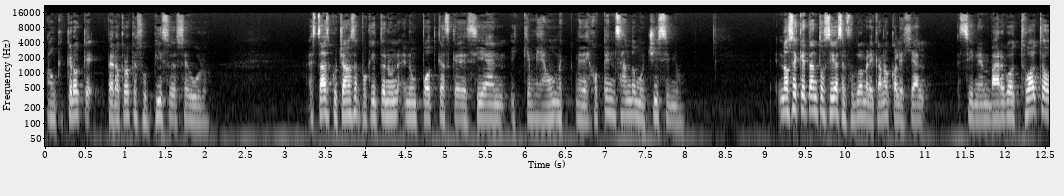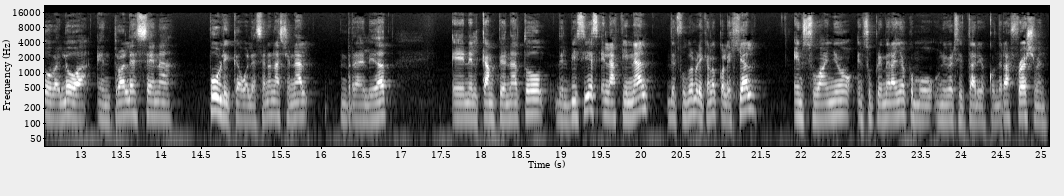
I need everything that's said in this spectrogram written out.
Aunque creo que, pero creo que su piso es seguro. Estaba escuchando hace poquito en un, podcast que decían y que me, me, dejó pensando muchísimo. No sé qué tanto sigas el fútbol americano colegial. Sin embargo, Tuoto Veloa entró a la escena pública o a la escena nacional, en realidad, en el campeonato del BCS, en la final del fútbol americano colegial en su año, en su primer año como universitario, cuando era freshman.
